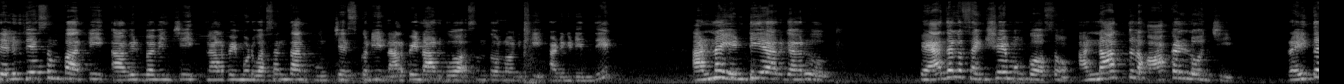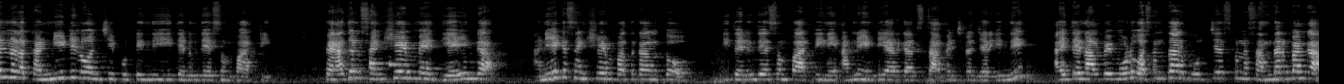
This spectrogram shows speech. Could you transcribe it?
తెలుగుదేశం పార్టీ ఆవిర్భవించి నలభై మూడు వసంతాలు పూర్తి చేసుకుని నలభై నాలుగో వసంతంలోనికి అడిగిడింది. అన్న ఎన్టీఆర్ గారు పేదల సంక్షేమం కోసం అన్నార్తుల ఆకలిలోంచి రైతన్నల కన్నీటిలోంచి పుట్టింది ఈ తెలుగుదేశం పార్టీ. పేదల సంక్షేమమే ధ్యేయంగా అనేక సంక్షేమ పథకాలతో ఈ తెలుగుదేశం పార్టీని అన్న ఎన్టీఆర్ గారు స్థాపించడం జరిగింది. అయితే నలభై మూడు వసంతాలు పూర్తి చేసుకున్న సందర్భంగా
